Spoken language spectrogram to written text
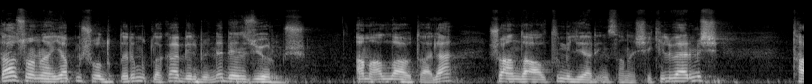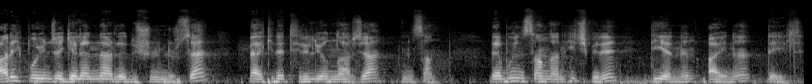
Daha sonra yapmış oldukları mutlaka birbirine benziyormuş. Ama Allahu Teala şu anda 6 milyar insana şekil vermiş. Tarih boyunca gelenler de düşünülürse belki de trilyonlarca insan. Ve bu insanların hiçbiri diğerinin aynı değil.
